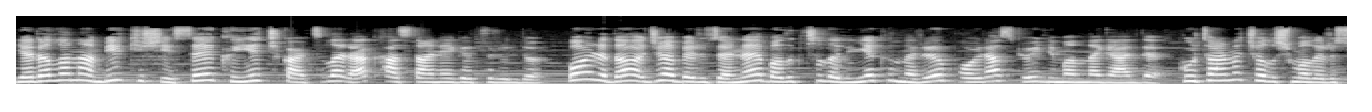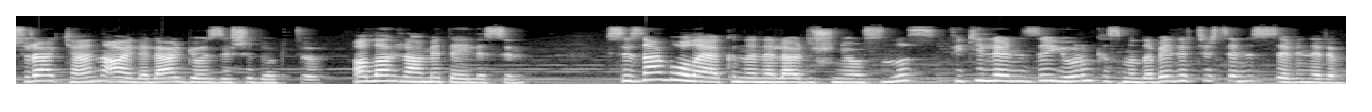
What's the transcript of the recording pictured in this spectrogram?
Yaralanan bir kişi ise kıyıya çıkartılarak hastaneye götürüldü. Bu arada acı haber üzerine balıkçıların yakınları Poyrazköy limanına geldi. Kurtarma çalışmaları sürerken aileler gözyaşı döktü. Allah rahmet eylesin. Sizler bu olay hakkında neler düşünüyorsunuz? Fikirlerinizi yorum kısmında belirtirseniz sevinirim.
